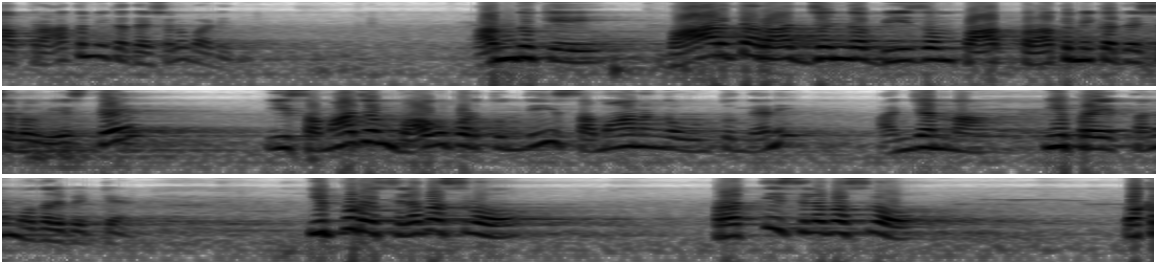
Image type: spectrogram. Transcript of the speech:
ఆ ప్రాథమిక దశలో పడింది. అందుకే భారత రాజ్యాంగ బీజం పా ప్రాథమిక దశలో వేస్తే ఈ సమాజం బాగుపడుతుంది సమానంగా ఉంటుంది అని అంజన్న ఈ ప్రయత్నాన్ని మొదలుపెట్టాడు. ఇప్పుడు సిలబస్లో ప్రతి సిలబస్లో ఒక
